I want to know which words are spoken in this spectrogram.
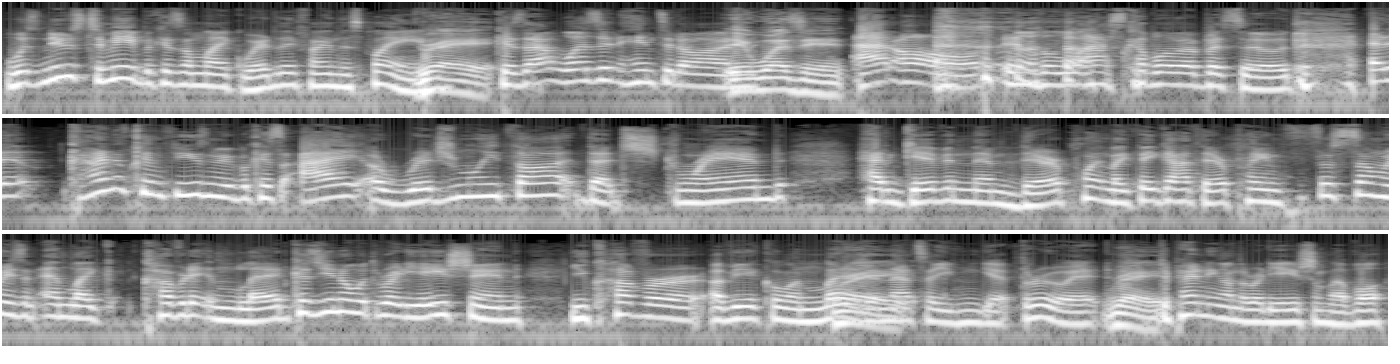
was news to me because I'm like, where did they find this plane? Right. Because that wasn't hinted on. It wasn't. at all in the last couple of episodes, and it kind of confused me because I originally thought that Strand had given them their plane, like they got their plane for some reason, and like covered it in lead. Because you know, with radiation, you cover a vehicle in lead, Right. and that's how you can get through it, Right. depending on the radiation level.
